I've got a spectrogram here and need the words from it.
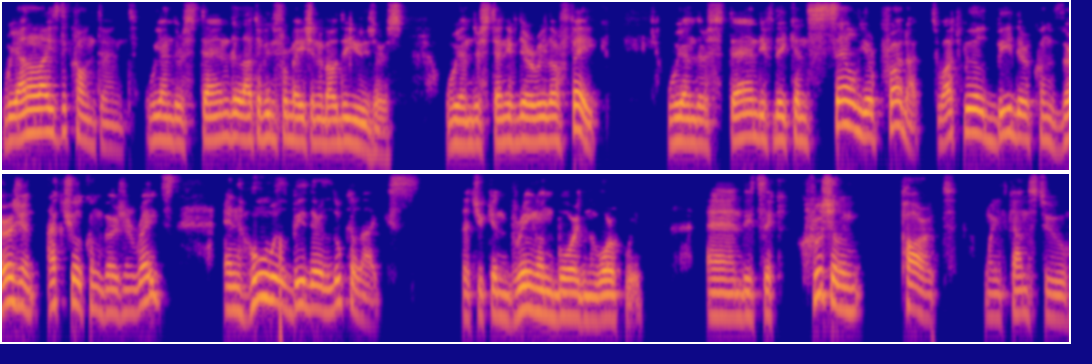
we analyze the content, we understand a lot of information about the users, we understand if they're real or fake, we understand if they can sell your product, what will be their conversion, actual conversion rates, and who will be their lookalikes that you can bring on board and work with. And it's a crucial part when it comes to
